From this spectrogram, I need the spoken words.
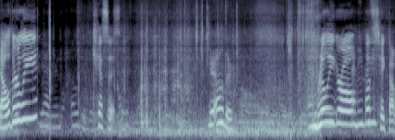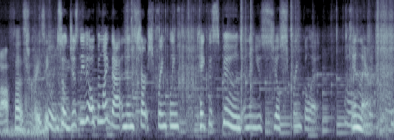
Elderly, Yeah, you're an elder. kiss it. You're elder. Really, girl? anybody? Let's take that off. That's crazy. So just leave it open like that, and then start sprinkling. Take the spoons, and then you you'll sprinkle it in there. Do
